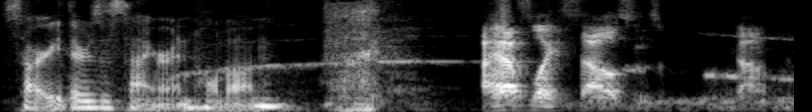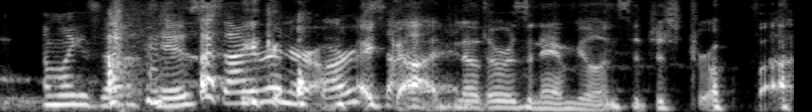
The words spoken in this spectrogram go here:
Sorry, there's a siren. Hold on. I have like thousands of I'm like, is that his siren or our oh my siren? God, no, there was an ambulance that just drove by.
